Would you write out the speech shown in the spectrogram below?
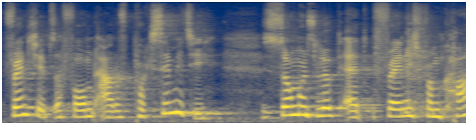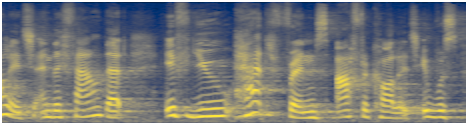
friendships are formed out of proximity. Someone's looked at friends from college and they found that if you had friends after college, it was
